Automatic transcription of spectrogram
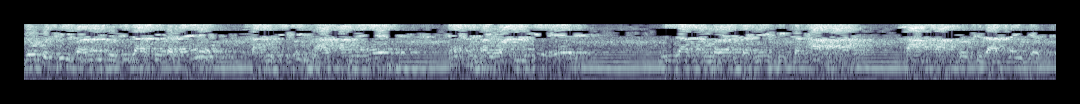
जो कुछ भी वर्णन तुलसीदास जी कर रहे हैं सांकेतिक भाषा में है भगवान के लीला संवरण करने की कथा साफ़ साफ़ तुलसीदास नहीं कहते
